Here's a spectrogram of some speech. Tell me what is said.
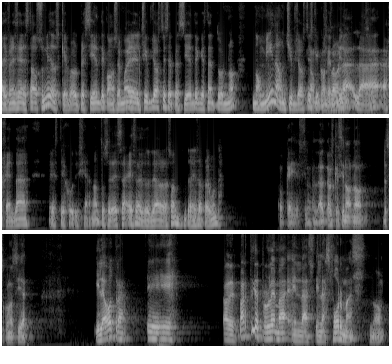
A diferencia de Estados Unidos, que el presidente, cuando se muere el Chief Justice, el presidente que está en turno, nomina a un Chief Justice que controla la agenda este, judicial, ¿no? Entonces, esa, esa es la razón de esa pregunta. Ok, la verdad es que si no, no, desconocía. Y la otra, eh, a ver, parte del problema en las, en las formas, ¿no?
